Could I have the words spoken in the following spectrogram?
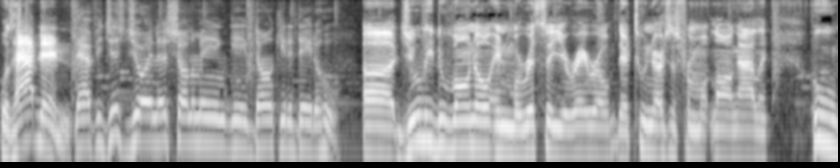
What's happening? Now, if you just joined us, Charlamagne gave Donkey the day to who? uh, Julie DeVuono and Marissa Guerrero. They're two nurses from Long Island who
